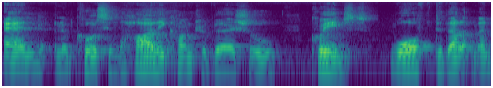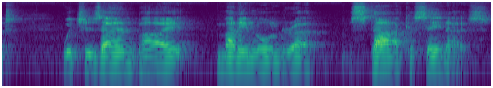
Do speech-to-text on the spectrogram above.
and, and of course, in the highly controversial Queen's Wharf development, which is owned by money launderer Star Casinos.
